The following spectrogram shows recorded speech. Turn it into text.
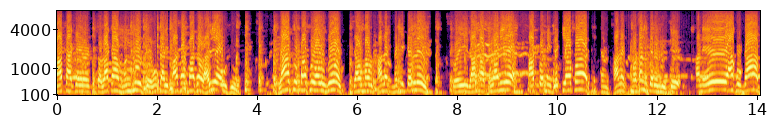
માતા કે તો લાખા મંજૂર છે, હું તારી પાછળ પાછળ હાલી આવું છું. જ્યાં તું પાછું આવું જોશ ત્યાં હું મારું સ્થાનક નક્કી કરી લઈશ. તો એ લાખા ફુલાણીએ આટકોટની જગ્યા પર એનું સ્થાનક પસંદ કરેલું છે. અને એ આખું ગામ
